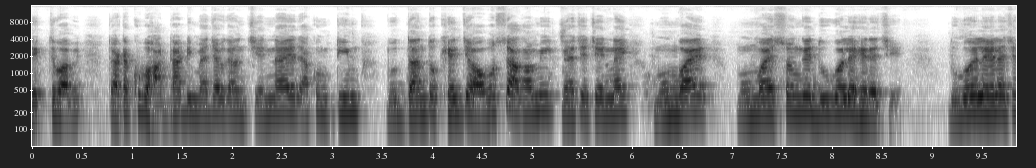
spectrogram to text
দেখতে পাবে। তো একটা খুব হাড্ডাহাড্ডি ম্যাচ হবে, কারণ চেন্নাইয়ের এখন টিম দুর্দান্ত খেলছে। অবশ্যই আগামী ম্যাচে চেন্নাই মুম্বাইয়ের মুম্বাইয়ের সঙ্গে দু গোলে হেরেছে। দু গোলে হেরেছে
